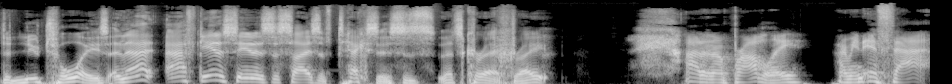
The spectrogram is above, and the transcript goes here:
The new toys. And that Afghanistan is the size of Texas. Is that's correct, right? I don't know, probably. I mean, if that.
